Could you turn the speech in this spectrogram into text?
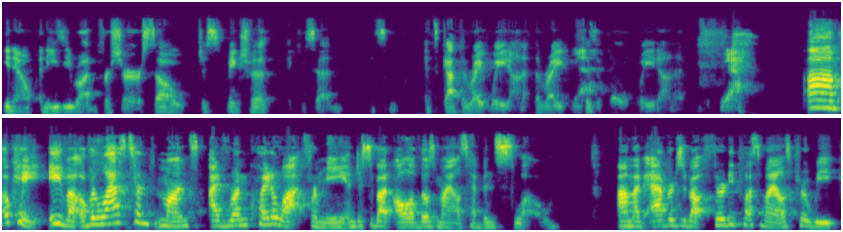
you know an easy run for sure. So just make sure that, like you said, it's it's got the right weight on it, the right yeah. physical weight on it. Yeah. Um, okay, Ava, over the last 10 months, I've run quite a lot for me, and just about all of those miles have been slow. Um, I've averaged about 30 plus miles per week,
